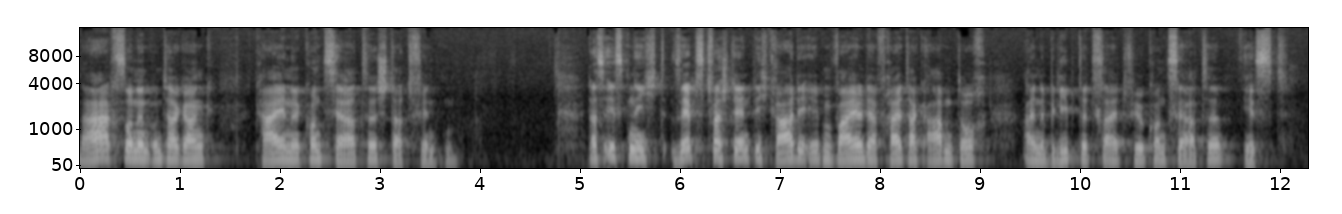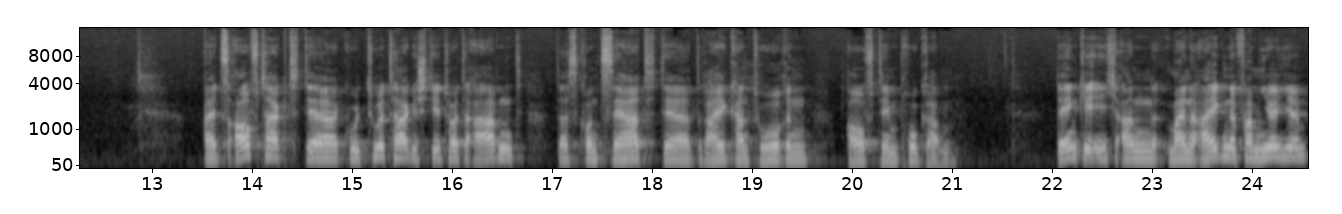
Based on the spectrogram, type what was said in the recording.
nach Sonnenuntergang keine Konzerte stattfinden. Das ist nicht selbstverständlich, gerade eben weil der Freitagabend doch eine beliebte Zeit für Konzerte ist. Als Auftakt der Kulturtage steht heute Abend das Konzert der drei Kantoren auf dem Programm. Denke ich an meine eigene Familie,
